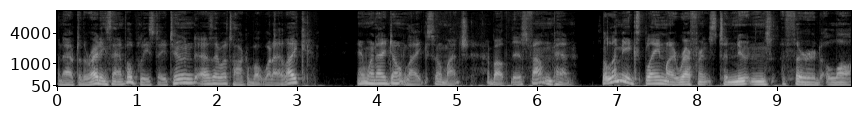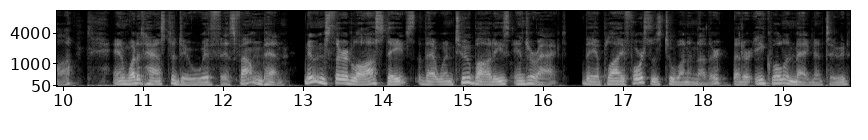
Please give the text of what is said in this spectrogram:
And after the writing sample, please stay tuned as I will talk about what I like and what I don't like so much about this fountain pen. So let me explain my reference to Newton's third law and what it has to do with this fountain pen. Newton's third law states that when two bodies interact, they apply forces to one another that are equal in magnitude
